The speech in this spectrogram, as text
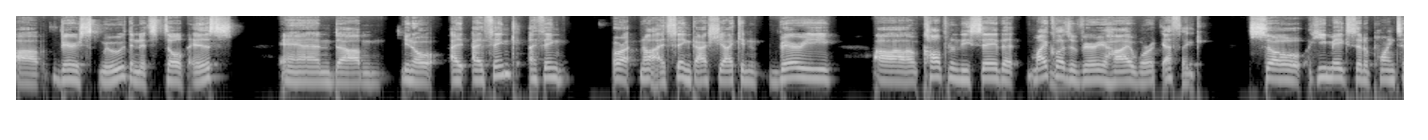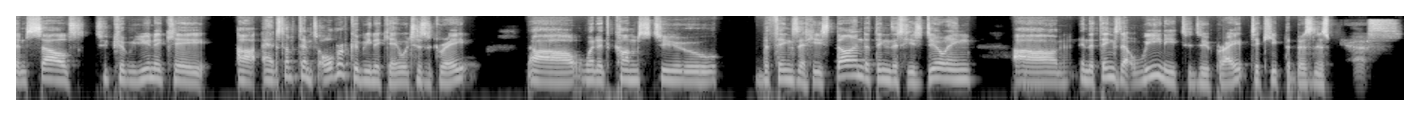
uh, very smooth, and it still is. And um, you know, I, I think I think, or no, I think actually I can very uh, confidently say that Michael has a very high work ethic. So he makes it a point himself to communicate uh, and sometimes over communicate, which is great uh, when it comes to the things that he's done, the things that he's doing, um, and the things that we need to do, right, to keep the business. Yes.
